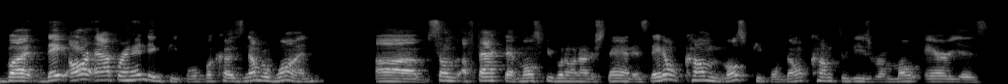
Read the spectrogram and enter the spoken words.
but they are apprehending people because number one, uh, some a fact that most people don't understand is they don't come. Most people don't come through these remote areas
